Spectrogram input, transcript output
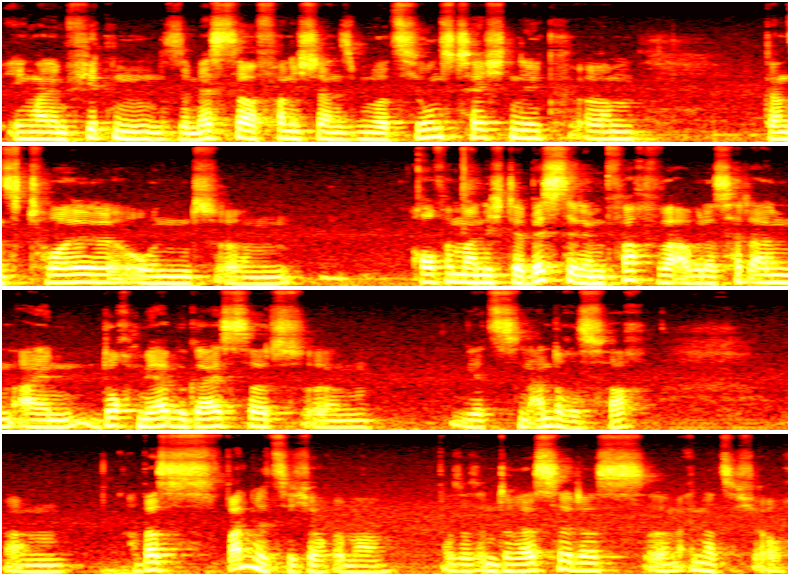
irgendwann im vierten Semester fand ich dann Simulationstechnik ähm, ganz toll und ähm, auch wenn man nicht der Beste in dem Fach war, aber das hat einen, einen doch mehr begeistert, ähm, jetzt ein anderes Fach. Ähm, aber es wandelt sich auch immer. Also das Interesse, das ähm, ändert sich auch.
